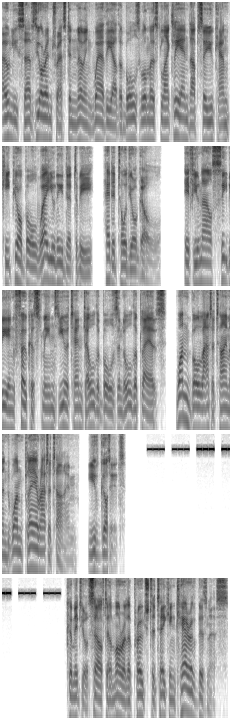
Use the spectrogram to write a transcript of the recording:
only serves your interest in knowing where the other balls will most likely end up so you can keep your ball where you need it to be, headed toward your goal. If you now see being focused means you attend to all the balls and all the players, one ball at a time and one player at a time, you've got it. Commit yourself to a moral approach to taking care of business.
